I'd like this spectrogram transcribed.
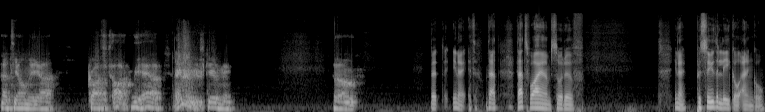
That's the only uh, crosstalk we have. Excuse me. So, But you know that that's why I'm sort of. you know, pursue the legal angle,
